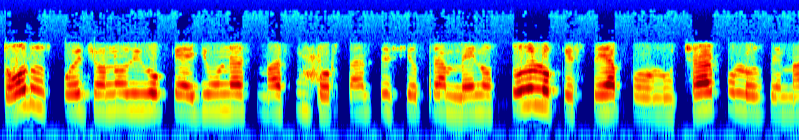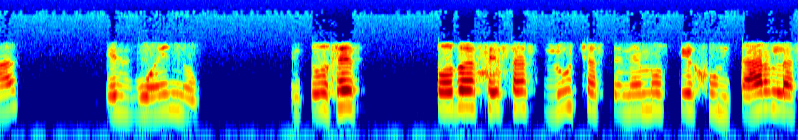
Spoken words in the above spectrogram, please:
todos pues yo no digo que hay unas más importantes y otras menos todo lo que sea por luchar por los demás es bueno. Entonces todas esas luchas tenemos que juntarlas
